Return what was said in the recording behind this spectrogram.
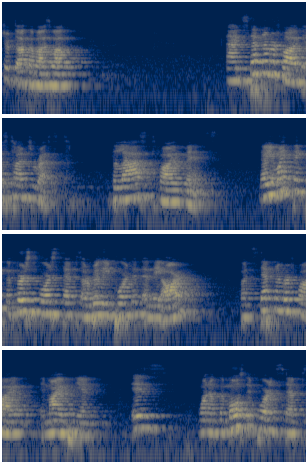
Trip to Aqaba as well. And step number five is time to rest. The last five minutes. Now you might think the first four steps are really important, and they are, but step number five, in my opinion, is one of the most important steps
